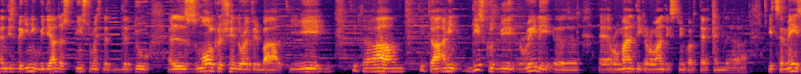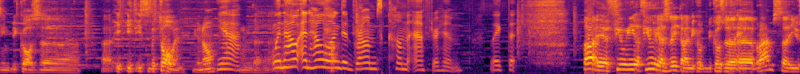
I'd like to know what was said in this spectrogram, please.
and, this beginning with the other instruments that, that do a small crescendo every bar, I mean, this could be really uh, a romantic, a romantic string quartet, and uh, it's amazing because uh, uh it, it, it's Beethoven, you know. Yeah. And, uh, when how and how long did Brahms come after him? Like that. Uh, a few a few years later, because because uh, okay. uh, Brahms, uh, you,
